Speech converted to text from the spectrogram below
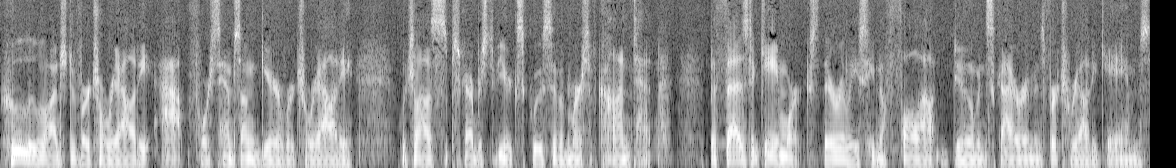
Hulu launched a virtual reality app for Samsung Gear Virtual Reality, which allows subscribers to view exclusive immersive content. Bethesda GameWorks, they're releasing a Fallout, Doom, and Skyrim as virtual reality games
